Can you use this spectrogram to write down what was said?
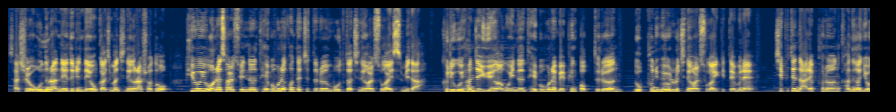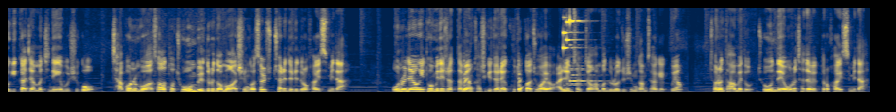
사실 오늘 안내해드린 내용까지만 진행을 하셔도 POE1에서 할 수 있는 대부분의 컨텐츠들은 모두 다 진행할 수가 있습니다. 그리고 현재 유행하고 있는 대부분의 매핑법들은 높은 효율로 진행할 수가 있기 때문에 CPT RF는 가능한 여기까지 한번 진행해 보시고 자본을 모아서 더 좋은 빌드로 넘어가시는 것을 추천해 드리도록 하겠습니다. 오늘 내용이 도움이 되셨다면 가시기 전에 구독과 좋아요, 알림 설정 한번 눌러주시면 감사하겠고요. 저는 다음에도 좋은 내용으로 찾아뵙도록 하겠습니다.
